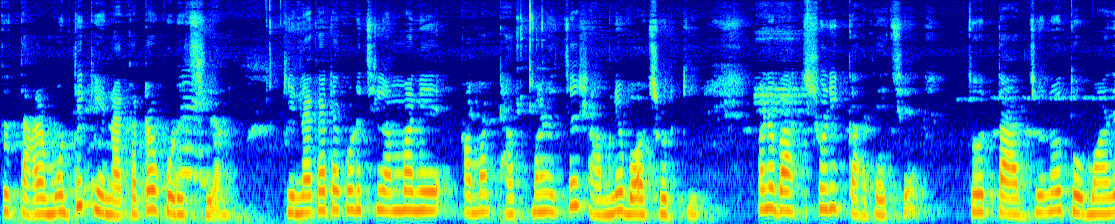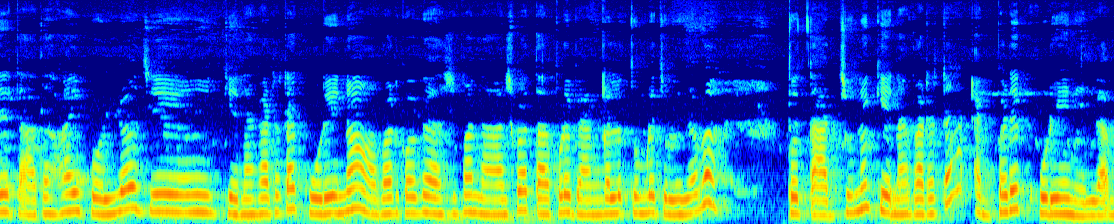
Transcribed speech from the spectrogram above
তো তার মধ্যে কেনাকাটাও করেছিলাম। কেনাকাটা করেছিলাম মানে আমার ঠাকুমার হচ্ছে সামনে বছর কি মানে বাৎসরিক কাজ আছে। তো তার জন্য তোমাদের দাদাভাই বলল যে, কেনাকাটাটা করে নাও, আবার কবে আসবা না আসবা, তারপরে ব্যাঙ্গালোর তোমরা চলে যাবা। তো তার জন্য কেনাকাটাটা একবারে করে নিলাম।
